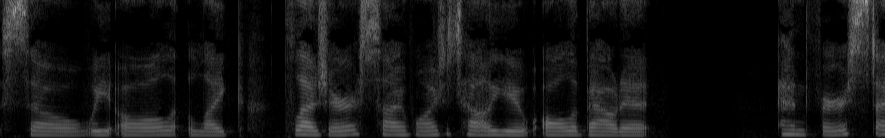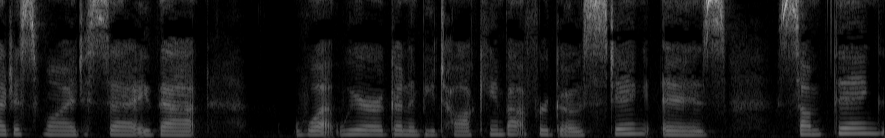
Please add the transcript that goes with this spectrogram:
So we all like pleasure, so I wanted to tell you all about it. And first, I just wanted to say that what we're going to be talking about for ghosting is something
